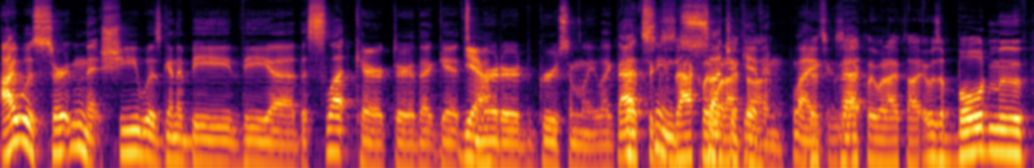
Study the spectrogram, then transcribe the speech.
I was certain that she was gonna be the uh, the slut character that gets Yeah. murdered gruesomely. Like that That's seems exactly such what a I given. Like That's exactly what I thought. It was a bold move.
